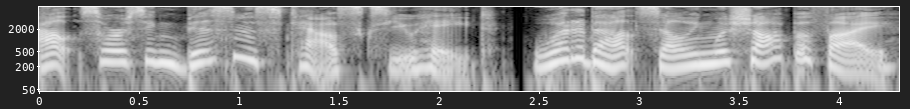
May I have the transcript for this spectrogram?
Outsourcing business tasks you hate? What about selling with Shopify?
